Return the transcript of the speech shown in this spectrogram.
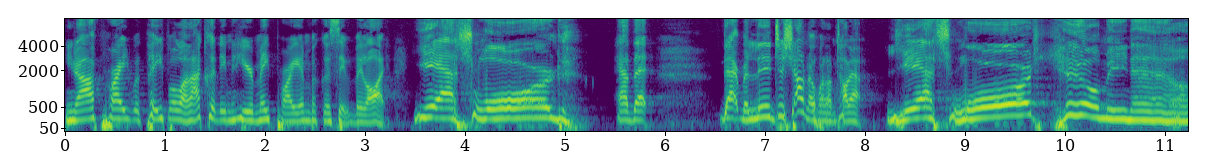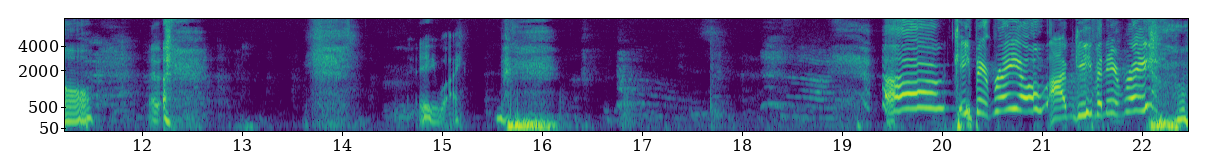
You know, I've prayed with people and I couldn't even hear me praying because it would be like, yes, Lord. Have that, that religious, y'all know what I'm talking about. Yes, Lord, heal me now. anyway. oh, keep it real. I'm keeping it real.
